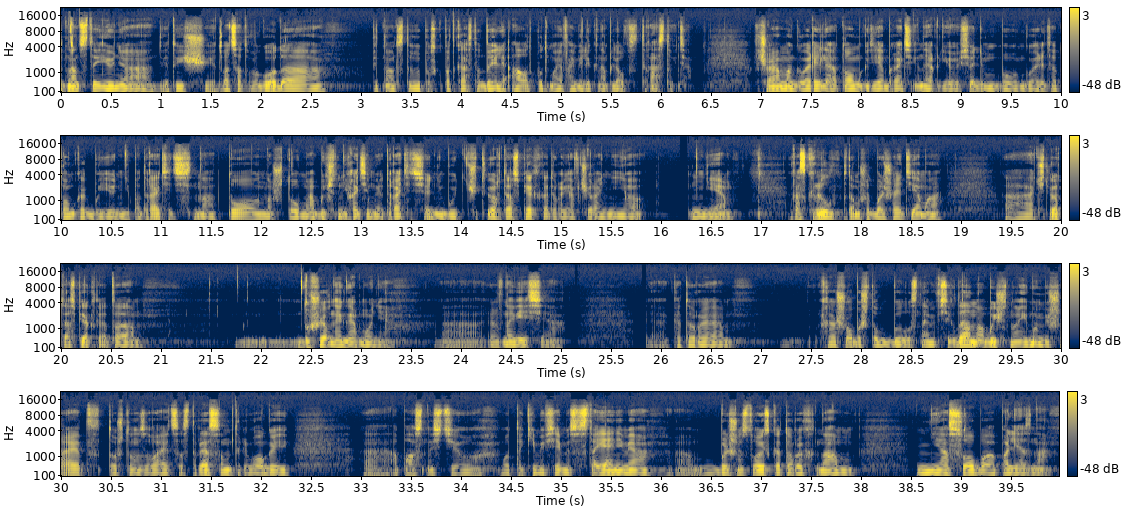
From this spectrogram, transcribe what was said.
15 июня 2020 года, 15 выпуск подкаста Daily Output. Моя фамилия Коноплев. Здравствуйте. Вчера мы говорили о том, где брать энергию. Сегодня мы будем говорить о том, как бы ее не потратить на то, на что мы обычно не хотим ее тратить. Сегодня будет четвертый аспект, который я вчера не, не раскрыл, потому что это большая тема. А четвертый аспект – это душевная гармония, а, равновесие, которое хорошо бы, чтобы было с нами всегда, но обычно ему мешает то, что называется стрессом, тревогой, э, опасностью, вот такими всеми состояниями, э, большинство из которых нам не особо полезно.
